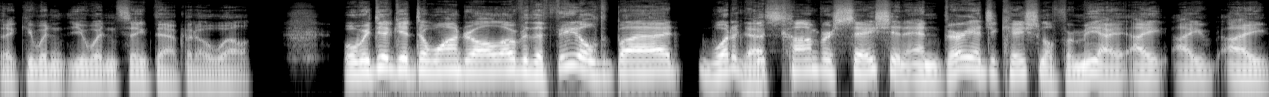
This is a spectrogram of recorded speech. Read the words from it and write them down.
like you wouldn't you wouldn't think that, but oh well. Well, we did get to wander all over the field, but what a yes. good conversation and very educational for me. I I I I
